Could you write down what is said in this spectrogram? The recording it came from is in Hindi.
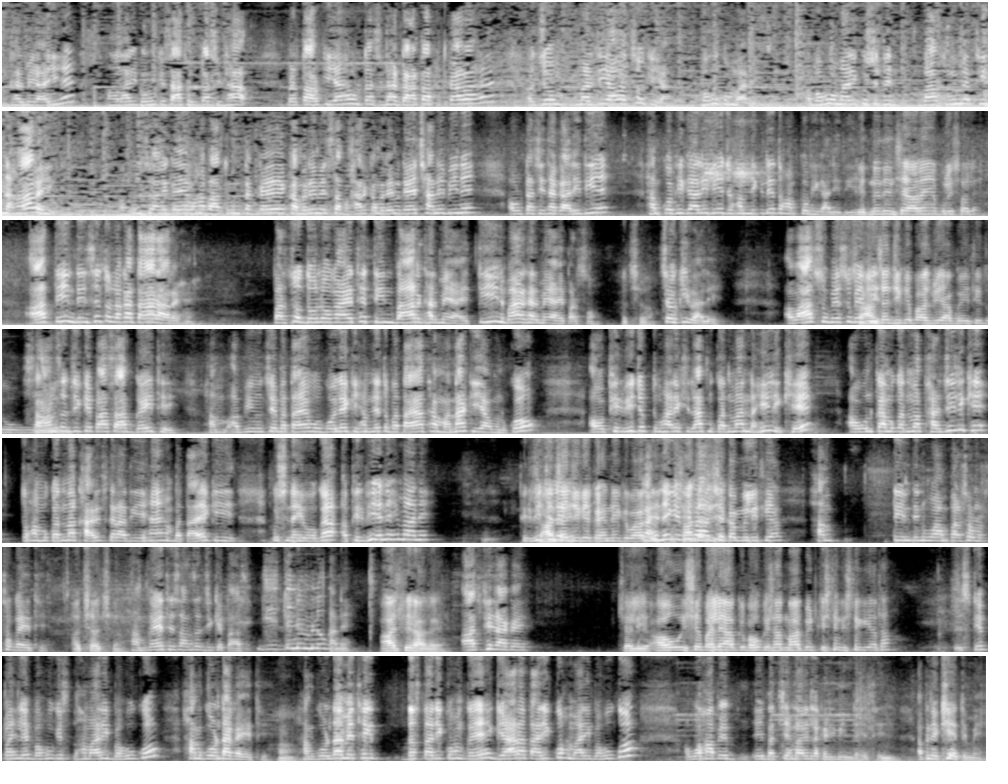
घर में आई है। और हमारी बहू के साथ उल्टा सीधा बर्ताव किया है उल्टा सीधा डांटा फटकारा है और जो मर्ज़ी आवत सो किया बहू को हमारे। और बहू हमारी कुछ दिन बाथरूम में थी नहा रही। और पुलिस वाले गए वहाँ बाथरूम तक गए कमरे में सब हर कमरे में गए छाने बीने और उल्टा सीधा गाली दिए। हमको भी गाली दिए जो हम निकले तो हमको भी गाली दिए। कितने दिन से आ रहे हैं पुलिस वाले? आज तीन दिन से तो लगातार आ रहे हैं। परसों दो लोग आए थे तीन बार घर में आए तीन बार घर में आए परसों। अच्छा। चौकी वाले। अब आज सुबह सुबह सांसद जी के पास भी आप गई थी तो सांसद जी के पास आप गई थे। हम अभी उनसे बताया वो बोले कि हमने तो बताया था मना किया उनको। और फिर भी जब तुम्हारे खिलाफ मुकदमा नहीं लिखे और उनका मुकदमा फर्जी लिखे तो हम मुकदमा खारिज करा दिए हैं। हम बताए कि कुछ नहीं होगा और फिर भी ये नहीं माने। फिर भी चले सांसद जी के कहने के बाद कहने के सांसद जी से कब मिली थी आप? हम तीन दिन हुआ हम परसों परसों गए थे। अच्छा अच्छा। हम गए थे सांसद जी के पास। जिस दिन हम लोग आने। आज फिर आ गए? आज फिर आ गए। चलिए और इससे पहले आपके बहू के साथ मारपीट किसने किसने किया था? इसके पहले बहू के हमारी बहू को हम गोंडा गए थे। हाँ। हम गोंडा में थे दस तारीख को हम गए हैं ग्यारह तारीख को हमारी बहू को वहाँ पे ये बच्चे हमारे लकड़ी बीन रहे थे अपने खेत में।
